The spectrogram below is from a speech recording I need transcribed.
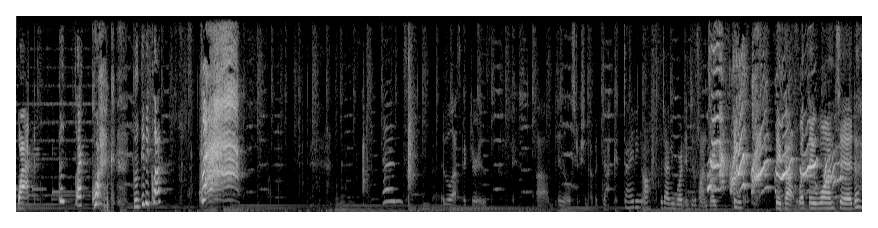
quack. Click, clack, quack. Clickety, clack. Quack! And the last picture is um, an illustration of a duck diving off the diving board into the pond. So I think they got what they wanted.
